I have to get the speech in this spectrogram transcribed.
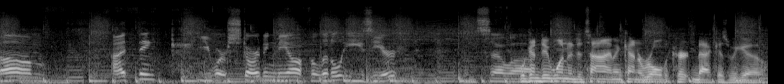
Um, I think you are starting me off a little easier, and so uh, We're gonna do one at a time and kind of roll the curtain back as we go,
